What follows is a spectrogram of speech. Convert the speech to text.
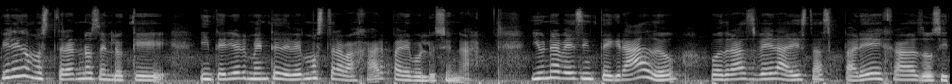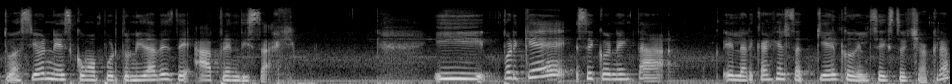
vienen a mostrarnos en lo que interiormente debemos trabajar para evolucionar. Y una vez integrado, podrás ver a estas parejas o situaciones como oportunidades de aprendizaje. ¿Y por qué se conecta el arcángel Zadkiel con el sexto chakra?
